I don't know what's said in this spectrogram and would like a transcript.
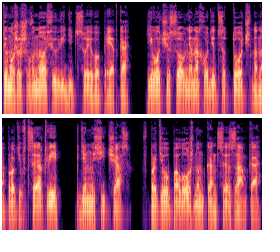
Ты можешь вновь увидеть своего предка. Его часовня находится точно напротив церкви, где мы сейчас, в противоположном конце замка.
